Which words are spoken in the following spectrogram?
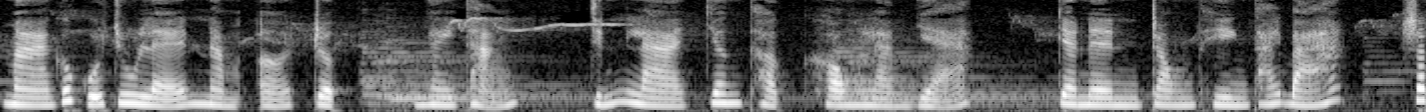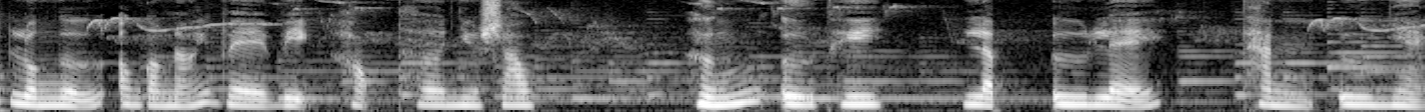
mà gốc của chu lễ nằm ở trực ngay thẳng chính là chân thật không làm giả. Cho nên trong thiên thái bá sách luận ngữ ông còn nói về việc học thơ như sau. Hứng ư thi lập ư lễ thành ư nhạc.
